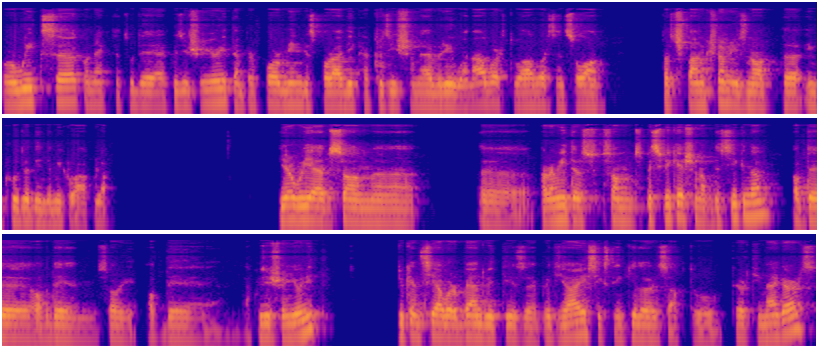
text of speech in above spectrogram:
or weeks uh, connected to the acquisition unit and performing sporadic acquisition every one hour, two hours, and so on. Such function is not uh, included in the microaquila. Here we have some uh, uh, parameters, some specification of the signal of the of the sorry of the acquisition unit. You can see our bandwidth is uh, pretty high, 16 kilohertz up to 30 megahertz.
